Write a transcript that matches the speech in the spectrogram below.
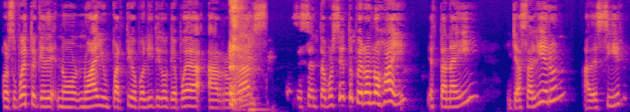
por supuesto que no, no hay un partido político que pueda arrogarse el 60%, pero los hay, están ahí, ya salieron a decir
